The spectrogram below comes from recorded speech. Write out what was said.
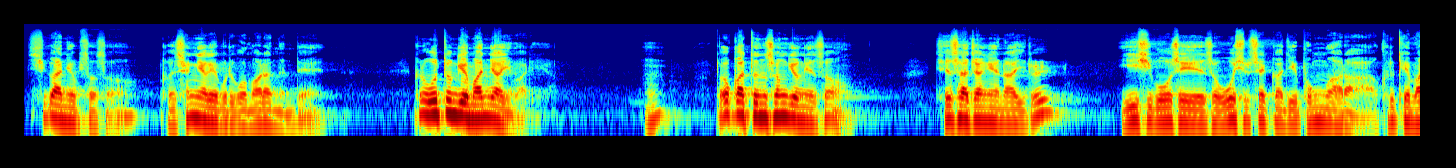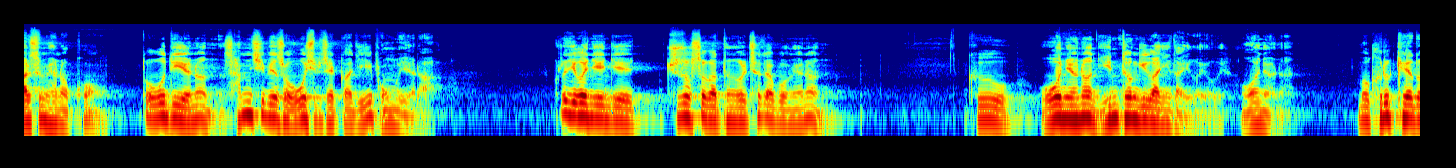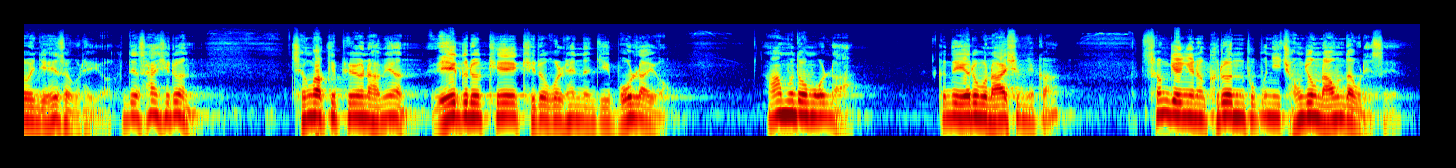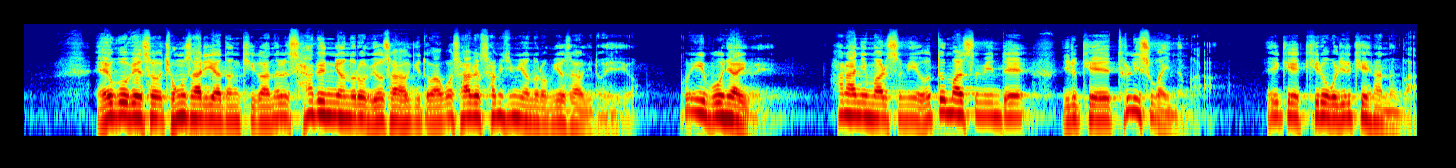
시간이 없어서 그 생략해 버리고 말았는데 그럼 어떤 게 맞냐 이 말이에요. 응? 똑같은 성경에서 제사장의 나이를 25세에서 50세까지 복무하라 그렇게 말씀해 놓고 또 어디에는 30에서 50세까지 복무해라. 그러니까 이제 주석서 같은 걸 찾아보면은 그 5년은 인턴 기간이다 이거예요. 5년은. 뭐 그렇게도 이제 해석을 해요. 근데 사실은 정확히 표현하면 왜 그렇게 기록을 했는지 몰라요. 아무도 몰라. 근데 여러분 아십니까? 성경에는 그런 부분이 종종 나온다고 그랬어요. 애굽에서 종살이 하던 기간을 400년으로 묘사하기도 하고 430년으로 묘사하기도 해요. 그게 뭐냐 이거예요. 하나님 말씀이 어떤 말씀인데 이렇게 틀릴 수가 있는가? 이렇게 기록을 이렇게 해놨는가?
